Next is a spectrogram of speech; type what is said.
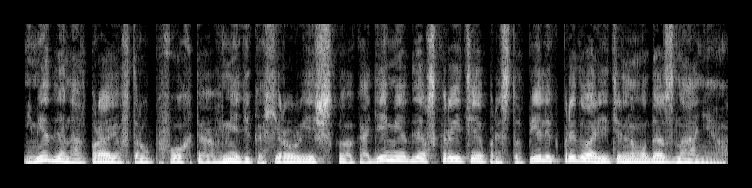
Немедленно отправив труп Фохта в медико-хирургическую академию для вскрытия, приступили к предварительному дознанию.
